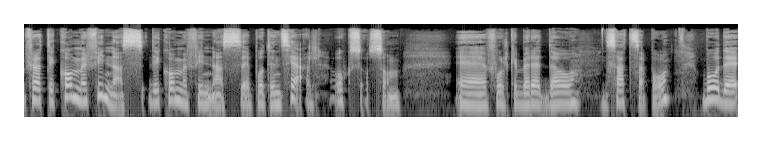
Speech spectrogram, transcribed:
för att det kommer finnas, det kommer finnas eh, potential också som eh, folk är beredda att satsa på. Både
